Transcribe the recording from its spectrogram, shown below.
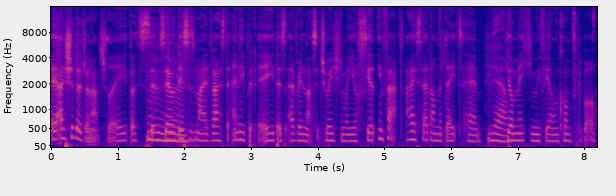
I should have done actually. So, mm. so, this mm. is my advice to anybody that's ever in that situation where you're feel. In fact, I said on the date to him, yeah. "You're making me feel uncomfortable."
